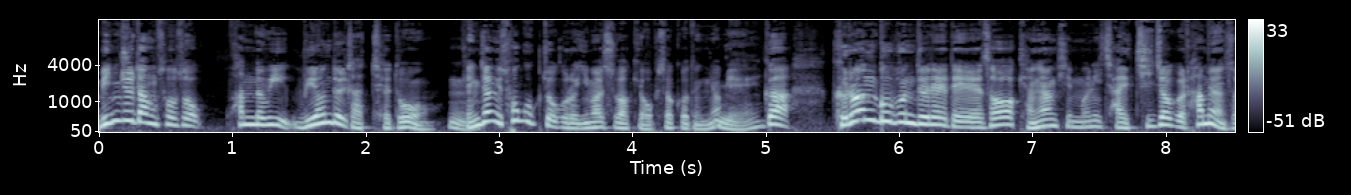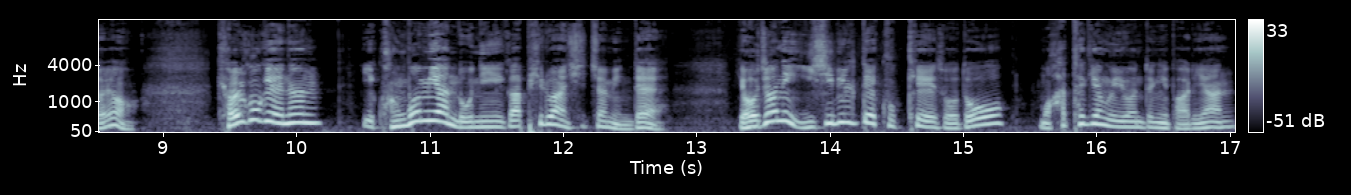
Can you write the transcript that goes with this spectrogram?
민주당 소속 환노위 위원들 자체도 음. 굉장히 소극적으로 임할 수밖에 없었거든요. 예. 그러니까 그런 부분들에 대해서 경향신문이 잘 지적을 하면서요. 결국에는 이 광범위한 논의가 필요한 시점인데 여전히 21대 국회에서도 뭐 하태경 의원 등이 발의한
